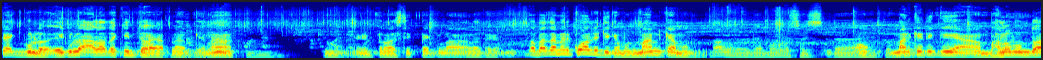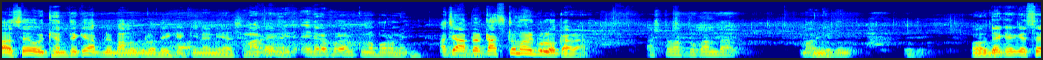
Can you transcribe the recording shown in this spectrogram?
প্যাকগুলো এগুলো আলাদা কিনতে হয় আপনাকে না? এই প্লাস্টিক প্যাকগুলো আলাদা বাদামের কোয়ালিটি কেমন? মান কেমন? ভালো এটা বড় সাইজ এটা মার্কেটে কি ভালো মন্দ আছে? ওইখান থেকে আপনি ভালোগুলো দেখে কিনে নিয়ে আসেন তাই না? এটার উপর আর কোনো বড় নেই। আচ্ছা আপনার কাস্টমারগুলো কারা? কাস্টমার দোকানদার মার্কেটিং ও দেখা গেছে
